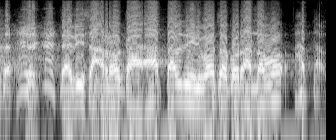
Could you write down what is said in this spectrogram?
Dadi sak rakaat tapi diwaca Quran apa? Khatam.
